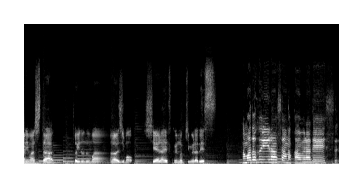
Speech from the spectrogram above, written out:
りました。問いの沼ラジモシェアライフくんの木村です。ノマドフリーランサーの川村です。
